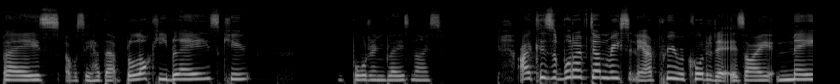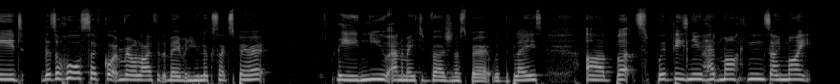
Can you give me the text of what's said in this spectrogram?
Blaze. Obviously had that. Blocky blaze. Cute. Bordering blaze. Nice. I because what I've done recently, I pre-recorded it. Is I made there's a horse I've got in real life at the moment who looks like Spirit, the new animated version of Spirit with the blaze. Uh, but with these new head markings, I might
